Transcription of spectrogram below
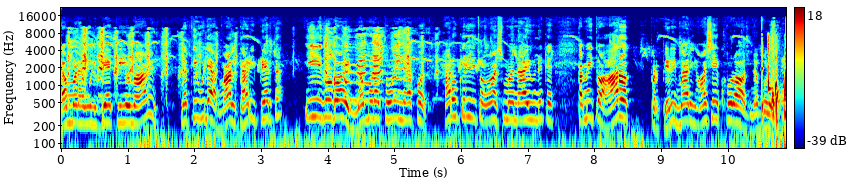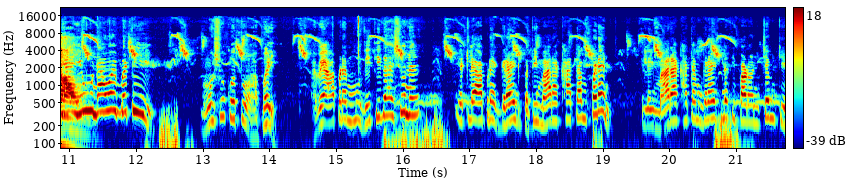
લમણે ઓલી બે કિલોનો આવે ને નથી ઓલ્યા માલધારી પહેરતા એ જોડો આવ્યો લમણે તોડી નાખો. સારું કર્યું તો આંસમાં આવ્યું ને કે તમે તો હારો પણ પેલી મારી આંસે ખોરા નબળો એવું ના હોય બટી. હું શું કહું તું આભળી હવે આપણે હું વીતી દઈશું ને એટલે આપણે ગ્રાન્ટ બધી મારા ખાતામાં પડે ને એટલે મારા ખાતામાં ગ્રાન્ટ નથી પાડવાની. ચમકે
